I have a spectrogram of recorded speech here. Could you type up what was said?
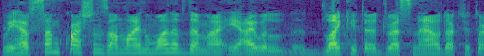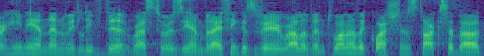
We have some questions online. One of them I, will like you to address now, Dr. Tarhini, and then we leave the rest towards the end, but I think it's very relevant. One of the questions talks about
